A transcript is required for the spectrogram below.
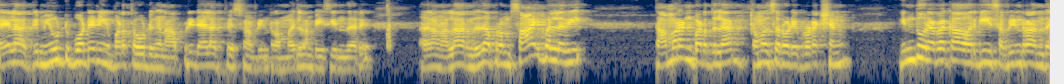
டைலாக்கு மியூட் போட்டே நீங்கள் படத்தை ஓட்டுங்க. நான் அப்படி டைலாக் பேசுவேன் அப்படின்ற மாதிரிலாம் பேசியிருந்தார். அதெல்லாம் நல்லா இருந்தது. அப்புறம் சாய் பல்லவி தமரன் படத்தில் கமல் சாரோடைய ப்ரொடக்ஷன் இந்து ரெபக்கா வர்கீஸ் அப்படின்ற அந்த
